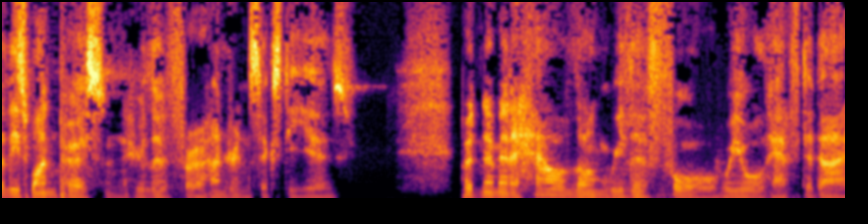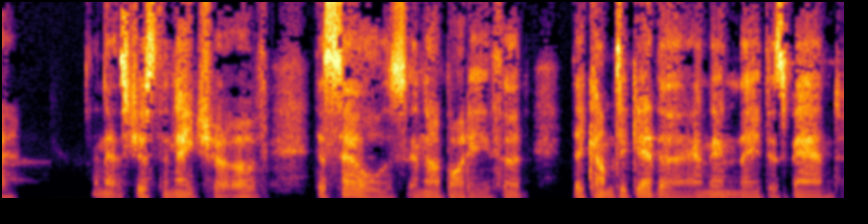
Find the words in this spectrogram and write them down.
at least one person who lived for 160 years. But no matter how long we live for, we all have to die. And that's just the nature of the cells in our body, that they come together and then they disband.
